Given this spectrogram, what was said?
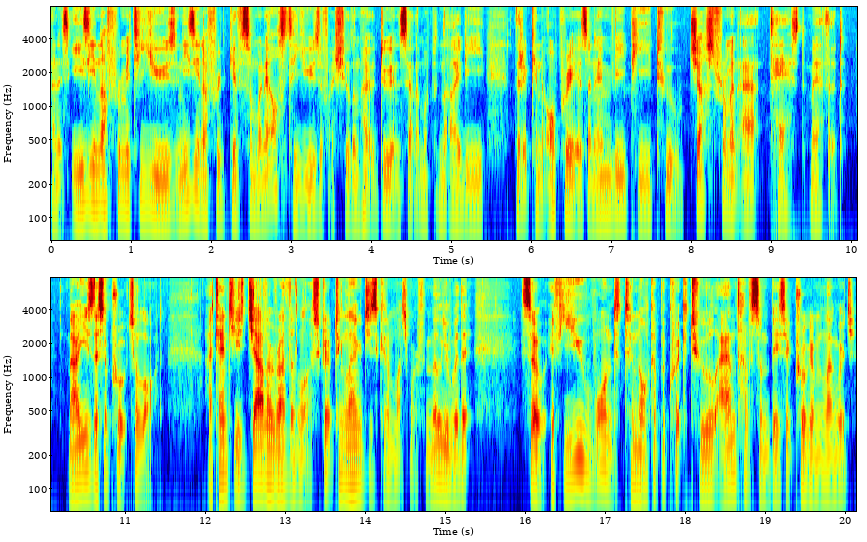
and it's easy enough for me to use, and easy enough for give someone else to use if I show them how to do it and set them up in the IDE, that it can operate as an MVP tool just from an at test method. Now I use this approach a lot. I tend to use Java rather than a lot of scripting languages because I'm much more familiar with it. So if you want to knock up a quick tool and have some basic programming language,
